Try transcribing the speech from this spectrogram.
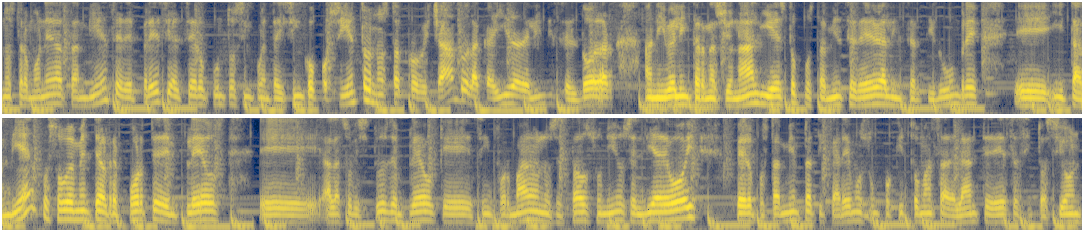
nuestra moneda también se deprecia el 0.55%, no está aprovechando la caída del índice del dólar a nivel internacional y esto pues también se debe a la incertidumbre eh, y también pues obviamente al reporte de empleos eh, a las solicitudes de empleo que se informaron en los Estados Unidos el día de hoy, pero pues también platicaremos un poquito más adelante de esa situación.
